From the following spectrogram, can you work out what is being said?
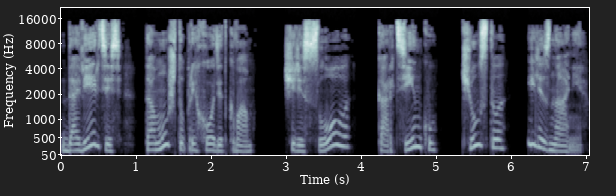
Доверьтесь тому, что приходит к вам через слово, картинку, чувство или знание.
